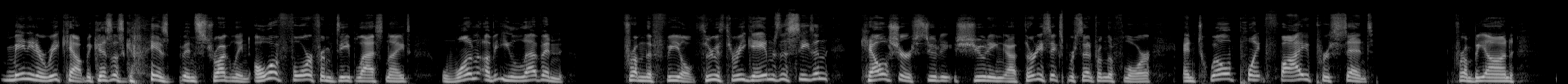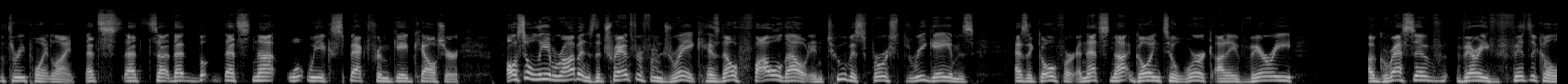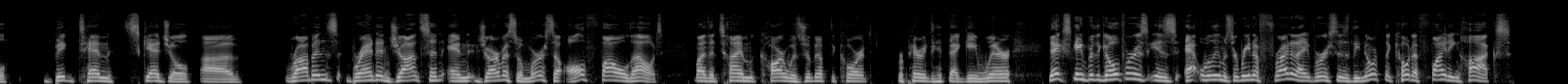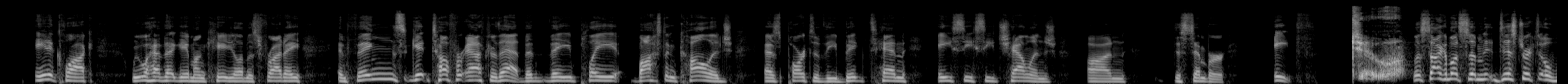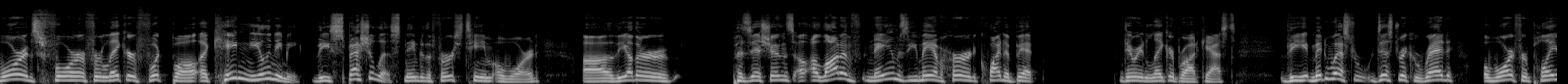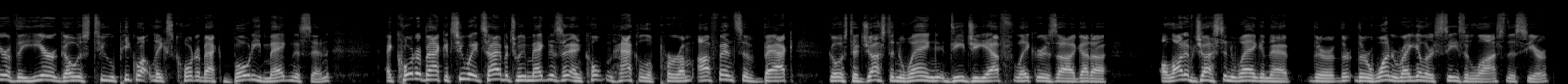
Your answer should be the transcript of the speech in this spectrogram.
need a recount because this guy has been struggling. 0 of 4 from deep last night, 1 of 11 from the field. Through three games this season, Kalscheur shooting uh, 36% from the floor and 12.5% from beyond the three point line. That's that's uh, that that's not what we expect from Gabe Kalscheur. Also, Liam Robbins, the transfer from Drake, has now fouled out in two of his first three games as a Gopher, and that's not going to work on a very aggressive, very physical Big Ten schedule. Uh, Robbins, Brandon Johnson, and Jarvis Omersa all fouled out by the time Carr was dribbling up the court, preparing to hit that game winner. Next game for the Gophers is at Williams Arena Friday night versus the North Dakota Fighting Hawks. 8 o'clock. We will have that game on KDLM this Friday. And things get tougher after that. Then they play Boston College as part of the Big Ten ACC Challenge on December 8th. Two. Let's talk about some district awards for, for Laker football. Uh, Kaden Niilanimi, the specialist, named to the first team award. Uh, the other positions, a, a lot of names you may have heard quite a bit during Laker broadcasts. The Midwest District Red Award for Player of the Year goes to Pequot Lakes quarterback Bodie Magnuson. At quarterback, a two-way tie between Magnuson and Colton Hackle of Perham. Offensive back goes to Justin Wang, DGF. Lakers uh, got a a lot of Justin Wang in that their, their their one regular season loss this year.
